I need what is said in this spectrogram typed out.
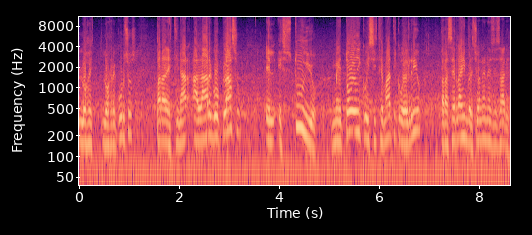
los, los recursos para destinar a largo plazo el estudio metódico y sistemático del río para hacer las inversiones necesarias.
